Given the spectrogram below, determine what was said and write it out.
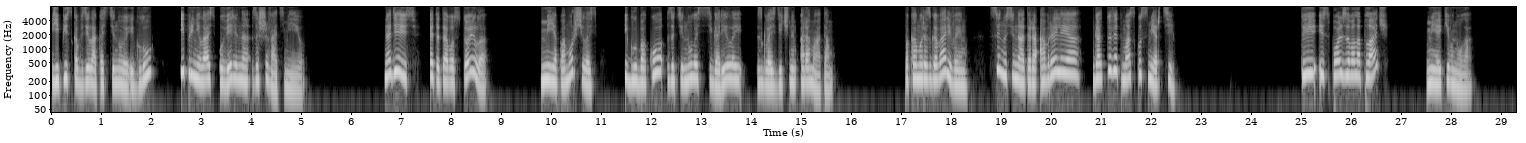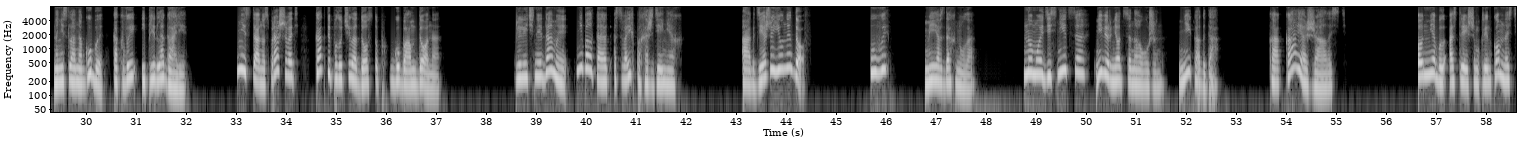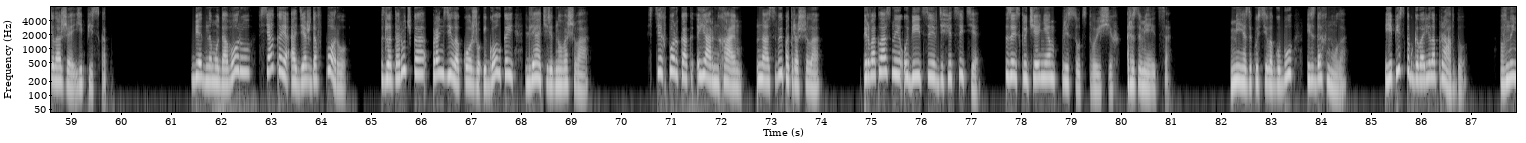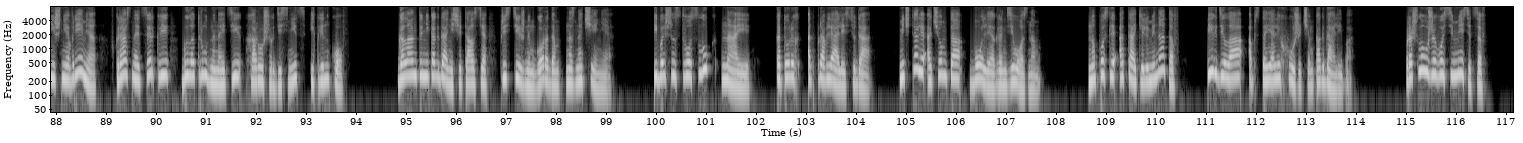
Епископ взяла костяную иглу и принялась уверенно зашивать Мию. «Надеюсь, это того стоило?» Мия поморщилась и глубоко затянулась сигарилой с гвоздичным ароматом. «Пока мы разговариваем, сыну сенатора Аврелия готовят маску смерти». «Ты использовала плач?» Мия кивнула. Нанесла на губы, как вы и предлагали. «Не стану спрашивать, как ты получила доступ к губам Дона?» Приличные дамы не болтают о своих похождениях. «А где же юный Дов?» «Увы», — Мия вздохнула. «Но мой десница не вернется на ужин. Никогда. Какая жалость!» Он не был острейшим клинком на стеллаже, епископ. Бедному Давору всякая одежда в пору. Златоручка пронзила кожу иголкой для очередного шва. С тех пор, как Ярнхайм нас выпотрошила, первоклассные убийцы в дефиците, за исключением присутствующих, разумеется. Мия закусила губу и вздохнула. Епископ говорила правду. В нынешнее время Красной Церкви было трудно найти хороших десниц и клинков. Галанты никогда не считался престижным городом назначения. И большинство слуг Наи, которых отправляли сюда, мечтали о чем-то более грандиозном. Но после атаки люминатов их дела обстояли хуже, чем когда-либо. Прошло уже восемь месяцев,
